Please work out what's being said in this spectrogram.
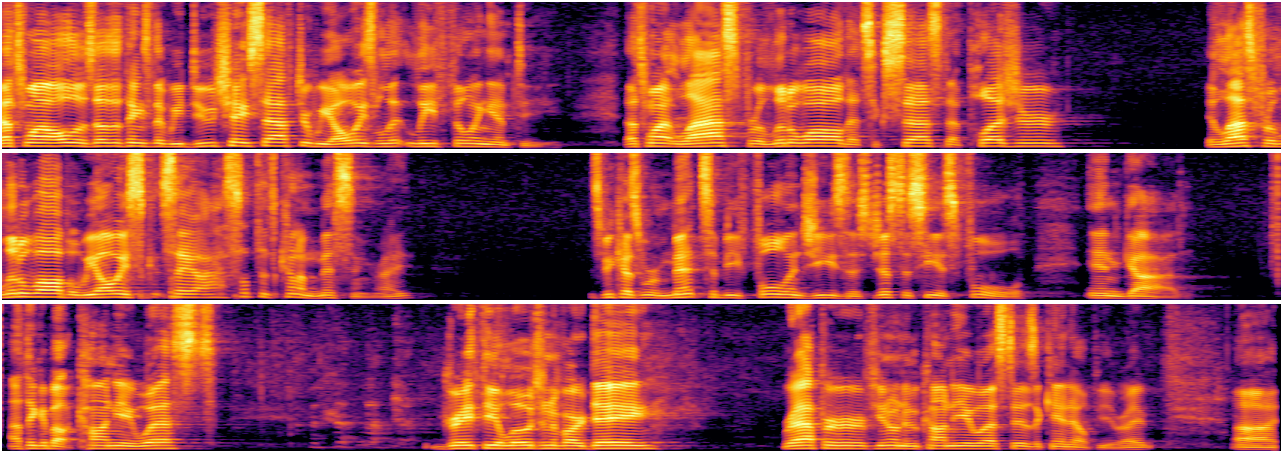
That's why all those other things that we do chase after, we always leave feeling empty. That's why it lasts for a little while, that success, that pleasure. It lasts for a little while, but we always say, ah, something's kind of missing, right? It's because we're meant to be full in Jesus just as He is full in God. I think about Kanye West, great theologian of our day, rapper. If you don't know who Kanye West is, I can't help you, right? Uh,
